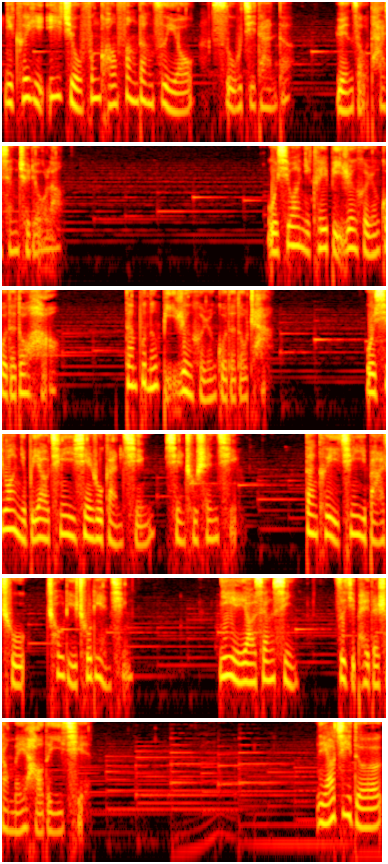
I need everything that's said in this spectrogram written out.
你可以依旧疯狂放荡自由，肆无忌惮的远走他乡去流浪。我希望你可以比任何人过得都好，但不能比任何人过得都差。我希望你不要轻易陷入感情，献出深情，但可以轻易拔出，抽离出恋情。你也要相信。自己配得上美好的一切。你要记得，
